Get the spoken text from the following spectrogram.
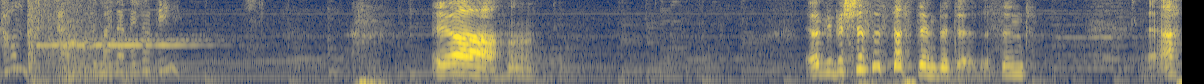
Kommt, tanzt zu meiner Melodie. Ja. Hm. Ja, wie beschissen ist das denn bitte? Das sind 8,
